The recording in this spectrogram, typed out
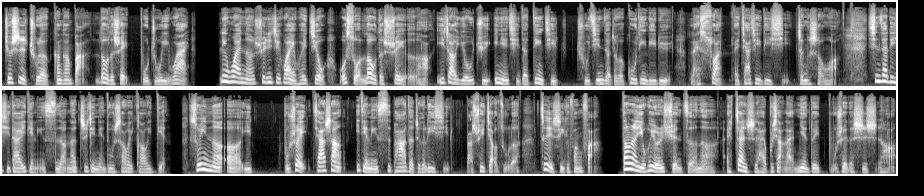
就是除了刚刚把漏的税补足以外，另外呢，税金机关也会就我所漏的税额哈，依照邮局一年期的定期储金的这个固定利率来算，来加计利息征收哈。现在利息大概一点零四啊，那之前年度稍微高一点，所以呢，呃，以补税加上一点零四趴的这个利息，把税缴足了，这也是一个方法。当然也会有人选择呢，哎，暂时还不想来面对补税的事实哈。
